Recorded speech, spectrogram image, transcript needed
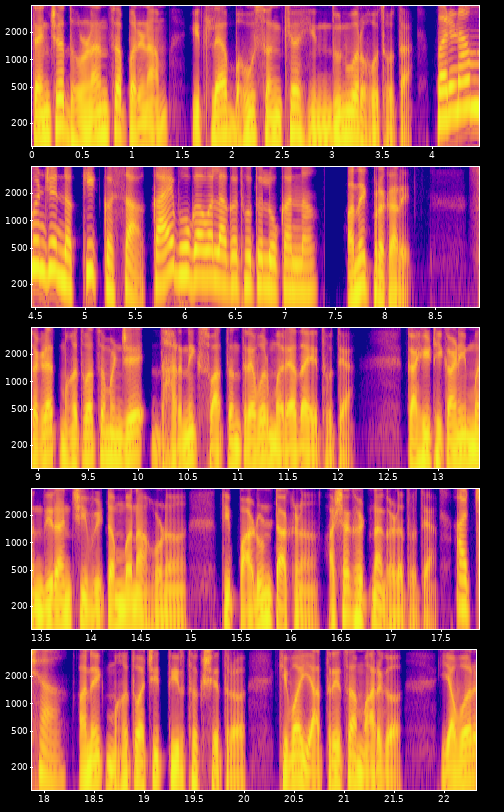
त्यांच्या धोरणांचा परिणाम इथल्या बहुसंख्य हिंदूंवर होत होता. परिणाम म्हणजे नक्की कसा काय भोगावं लागत होतं लोकांना? अनेक प्रकारे. सगळ्यात महत्त्वाचं म्हणजे धार्मिक स्वातंत्र्यावर मर्यादा येत होत्या. काही ठिकाणी मंदिरांची विटंबना होणं ती पाडून टाकणं अशा घटना घडत होत्या. अच्छा. अनेक महत्त्वाची तीर्थक्षेत्र किंवा यात्रेचा मार्ग यावर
